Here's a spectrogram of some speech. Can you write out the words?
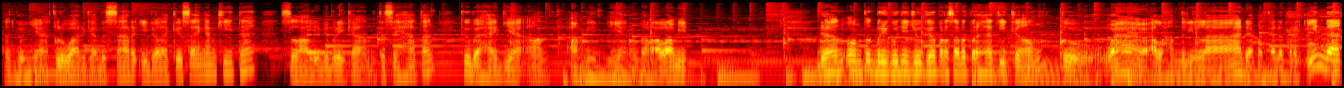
Tentunya keluarga besar idola kesayangan kita selalu diberikan kesehatan, kebahagiaan. Amin. Ya Rabbal Alamin. Dan untuk berikutnya juga para sahabat perhatikan Tuh, wow, Alhamdulillah dapat kado terindah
